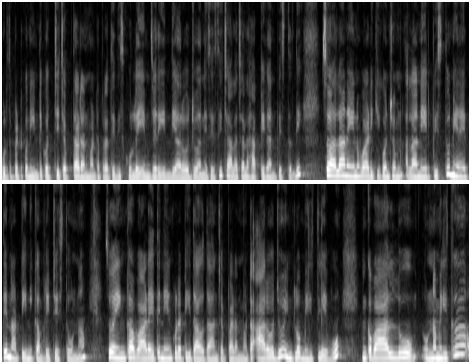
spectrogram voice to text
గుర్తుపెట్టుకొని ఇంటికి వచ్చి వచ్చి చెప్తాడనమాట ప్రతిదీ స్కూల్లో ఏం జరిగింది ఆ రోజు? అనేసి చాలా చాలా హ్యాపీగా అనిపిస్తుంది. సో అలా నేను వాడికి కొంచెం అలా నేర్పిస్తూ నేనైతే నా టీని కంప్లీట్ చేస్తూ ఉన్నా. సో ఇంకా వాడైతే నేను కూడా టీ తాగుతా అని చెప్పాడనమాట. ఆ రోజు ఇంట్లో మిల్క్ లేవు. ఇంకా వాళ్ళు ఉన్న మిల్క్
